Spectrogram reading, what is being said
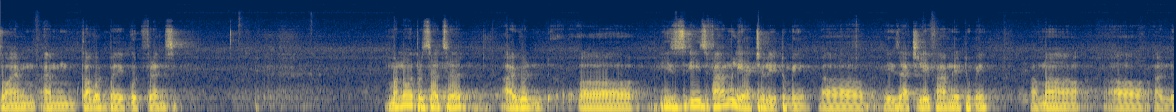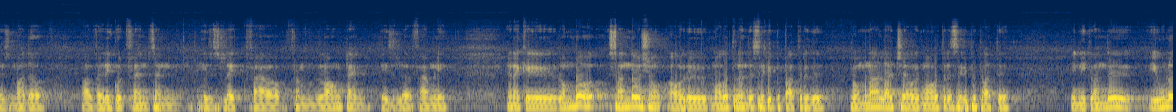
so I am I I'm covered by good friends Manohar Prasad sir I would he's he's family actually to me he's actually family to me அம்மா and his mother very good friends and and like like long time time family எனக்கு ரொம்ப சந்தோஷம் அவர் முகத்தில் அந்த சிரிப்பு பார்க்குறது ரொம்ப நாள் ஆச்சு அவர் முகத்தில் சிரிப்பு பார்த்து. இன்னைக்கு வந்து இவ்வளோ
